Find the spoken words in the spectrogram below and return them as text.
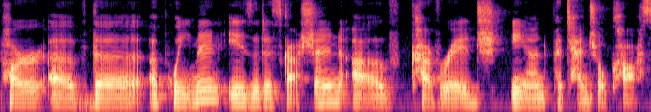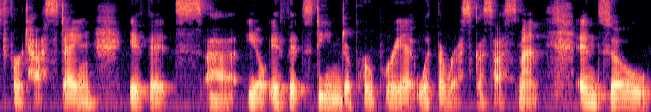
part of the appointment is a discussion of coverage and potential cost for testing if it's uh, you know if it's deemed appropriate with the risk assessment. And so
